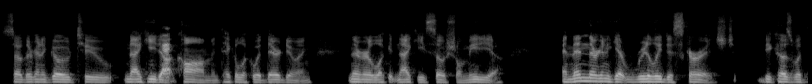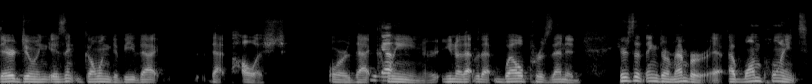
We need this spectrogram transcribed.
So they're going to go to nike.com and take a look at what they're doing. And they're going to look at Nike's social media. And then they're going to get really discouraged because what they're doing isn't going to be that that polished or that yep. clean or you know that that well presented. Here's the thing to remember. At one point,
